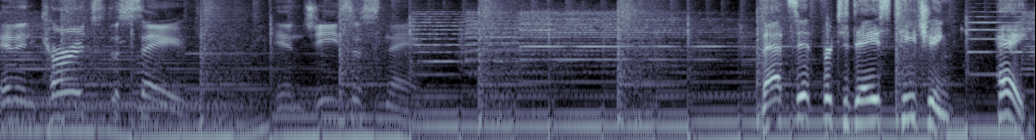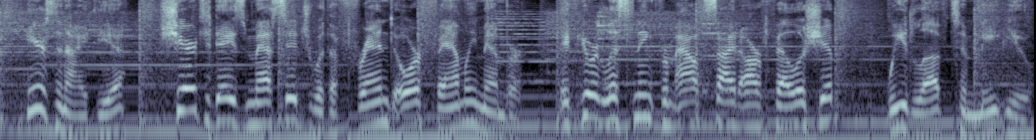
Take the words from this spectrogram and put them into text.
and encourage the saved. In Jesus' name. That's it for today's teaching. Hey, here's an idea. Share today's message with a friend or family member. If you're listening from outside our fellowship, we'd love to meet you.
